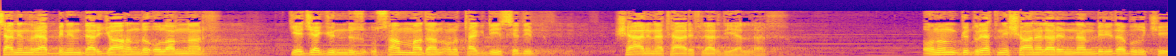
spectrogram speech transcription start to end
sənin Rəbbinin dərgahında olanlar, gecə-gündüz usanmadan onu təqdis edib, şəninə təriflər deyərlər. Onun qüdrət nişanələrindən biri də budur ki,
